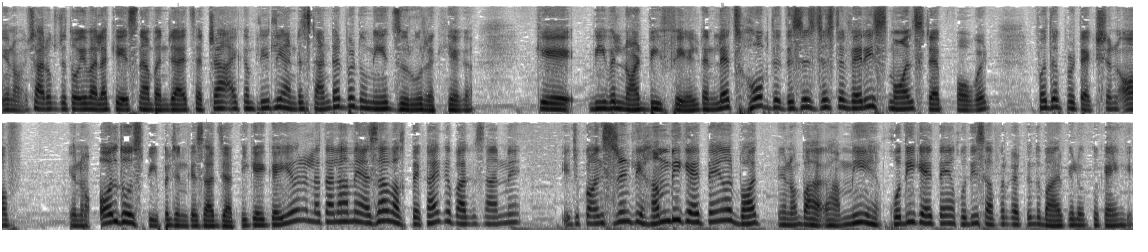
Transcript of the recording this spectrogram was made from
यू नो शाहरुख जतोई वाला केस ना बन जाए etcetera I completely understand that but उम्मीद ज़रूर रखिएगा कि we will not be failed and let's hope that this is just a very small step forward for the protection of you know all those people जिनके साथ जाती गई गई है। और अल्लाह ताला हमें ऐसा वक्त दिखाए कि पाकिस्तान में ये जो कॉन्स्टेंटली हम भी कहते हैं और बहुत यू you नो know, हम ही खुद ही कहते हैं खुद ही सफ़र करते हैं तो बाहर के लोग तो कहेंगे।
